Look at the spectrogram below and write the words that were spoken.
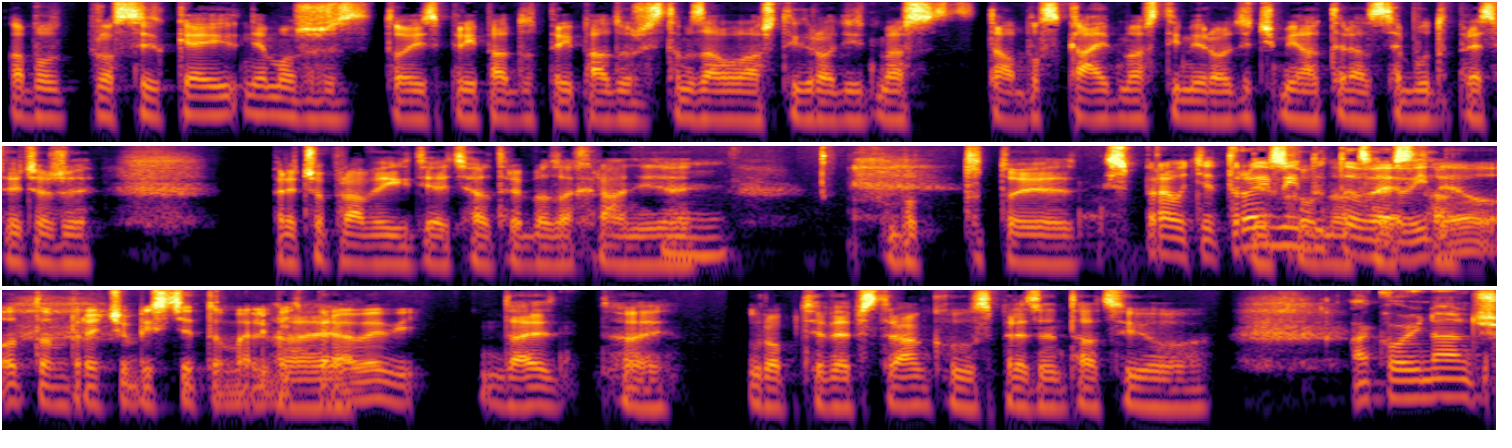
Lebo proste keď nemôžeš to ísť prípad od prípadu, že si tam zavoláš tých rodič, máš, alebo Skype máš s tými rodičmi a teraz ťa budú presvedčať, že prečo práve ich dieťa treba zachrániť. Mm. Lebo toto je, Spravte trojminútové video o tom, prečo by ste to mali byť Aj. práve vy. daj, hej, urobte web stránku s prezentáciou Ako ináč,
